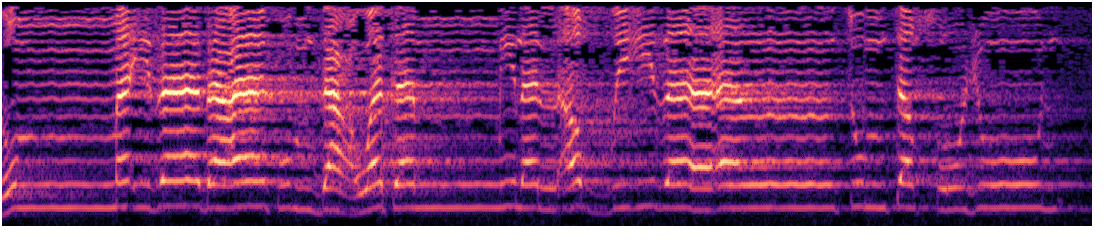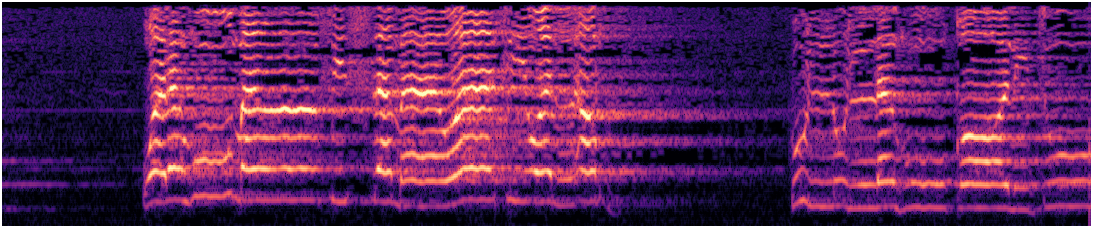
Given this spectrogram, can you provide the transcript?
ثم إذا دعاكم دعوة من الأرض إذا أنتم تخرجون وله من في السماوات والأرض كل له قانتون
